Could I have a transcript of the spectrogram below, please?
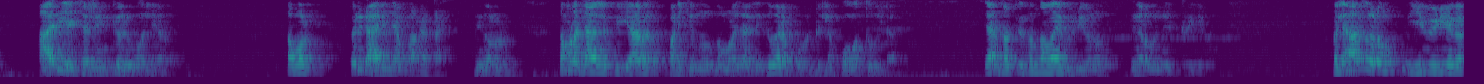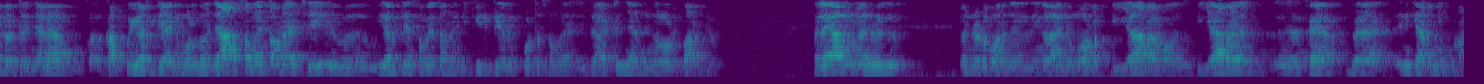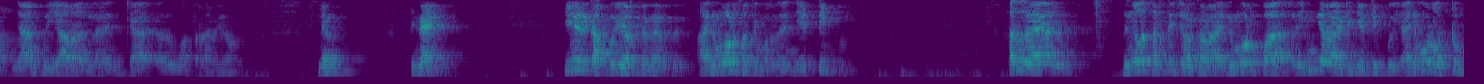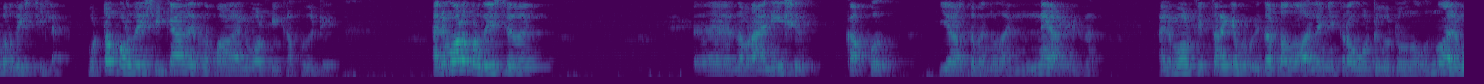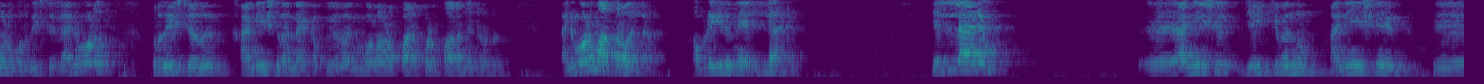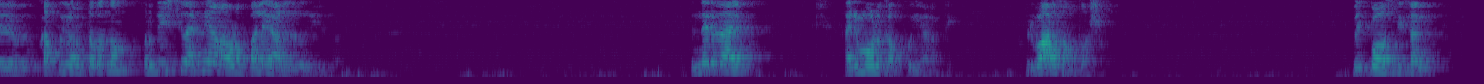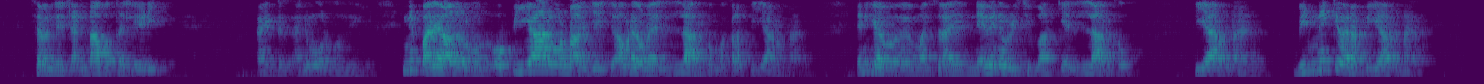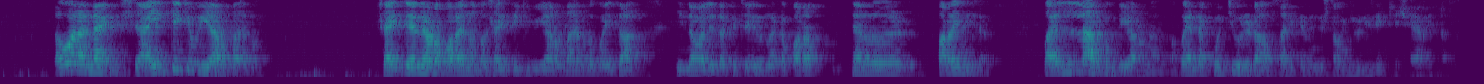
ആര് ജയിച്ചാലും എനിക്ക് ഒരുപോലെയാണ്. അപ്പോൾ ഒരു കാര്യം ഞാൻ പറയട്ടെ നിങ്ങളോട്. നമ്മുടെ ചാനൽ പി ആർ പണിക്കുന്നു നമ്മുടെ ചാനൽ ഇതുവരെ പോയിട്ടില്ല പോകത്തുമില്ല. ഞാൻ സത്യസന്ധമായ വീഡിയോകൾ നിങ്ങളുടെ മുന്നിൽ ഇട്ടിരിക്കുന്നത് പല ആളുകളും ഈ വീഡിയോ കണ്ടിട്ട് ഞാൻ ആ കപ്പ് ഉയർത്തിയ അനുമോൾ എന്ന് പറഞ്ഞാൽ ആ സമയത്ത് അവിടെ ഉയർത്തിയ സമയത്താണ് എനിക്ക് കിട്ടിയ റിപ്പോർട്ട് സമയ ഇതായിട്ട് ഞാൻ നിങ്ങളോട് പറഞ്ഞത്. പല ആളുകളും എന്നോട് എന്നോട് പറഞ്ഞു നിങ്ങൾ അനുമോളുടെ പി ആർ ആണോ എന്ന്? പി ആർ ഒക്കെ എനിക്ക് അറിഞ്ഞുകൂടാ. ഞാൻ പി ആർ അല്ല എനിക്ക് അത് മാത്രമേ അറിയാവൂ പിന്നെ പിന്നെ ഈ ഒരു കപ്പ് ഉയർത്തിയ നേരത്ത് അനുമോൾ സത്യം പറഞ്ഞാൽ ഞെട്ടിപ്പോയി. അത് നിങ്ങൾ ശ്രദ്ധിച്ചു നോക്കണം അനുമോൾ ഭയങ്കരമായിട്ട് ഞെട്ടിപ്പോയി. അനുമോൾ ഒട്ടും പ്രതീക്ഷിച്ചില്ല. ഒട്ടും പ്രതീക്ഷിക്കാതെ ഇരുന്നപ്പോൾ അനുമോൾക്ക് ഈ കപ്പ് കിട്ടിയത്. അനുമോൾ പ്രതീക്ഷിച്ചത് നമ്മുടെ അനീഷ് കപ്പ് ഉയർത്തുമെന്ന് തന്നെയാണ് ഇരുന്നത് അനുമോൾക്ക് ഇത്രയ്ക്ക് ഇതുണ്ടെന്നോ അല്ലെങ്കിൽ ഇത്ര വോട്ട് കിട്ടുമെന്നോ ഒന്നും അനുമോൾ പ്രതീക്ഷിച്ചില്ല. അനുമോൾ പ്രതീക്ഷിച്ചത് ഹനീഷ് തന്നെ കപ്പ് ഉയർത്തും അനുമോൾ അവിടെ പലപ്പോഴും പറഞ്ഞിട്ടുണ്ട്. അനുമോൾ മാത്രമല്ല അവിടെ ഇരുന്ന എല്ലാവരും എല്ലാവരും അനീഷ് ജയിക്കുമെന്നും അനീഷ് കപ്പ് ഉയർത്തുമെന്നും പ്രതീക്ഷിച്ച് തന്നെയാണ് അവിടെ പല ആളുകളും ഇരുന്നത്. എന്നിരുന്നാലും അനുമോൾ കപ്പ് ഉയർത്തി. ഒരുപാട് സന്തോഷം. ബിഗ് ബോസ് സീസൺ സെവന്റെ രണ്ടാമത്തെ ലേഡി ആയിട്ട് അനുമോൾ വന്നിരിക്കും ഇനി പല ആളുകൾ വന്നു. ഓ പി ആർ കൊണ്ടാണ് ജയിച്ചത്. അവിടെയുള്ള എല്ലാവർക്കും മക്കളെ പി ആർ ഉണ്ടായിരുന്നു. എനിക്ക് മനസ്സിലായി. നെവിനെ ഒഴിച്ച് ബാക്കി എല്ലാവർക്കും പി ആർ ഉണ്ടായിരുന്നു. ബിന്നിക്ക് വരെ പി ആർ ഉണ്ടായിരുന്നു. അതുപോലെ തന്നെ ഷൈത്യക്ക് പി ആർ ഉണ്ടായിരുന്നു. ഷൈത്യ തന്നെ അവിടെ പറയുന്നുണ്ട്. ഷൈത്യക്ക് പി ആർ ഉണ്ടായിരുന്നു. പൈസ ഇന്ന പോലെ ഇതൊക്കെ ചെയ്തെന്നൊക്കെ പറ ഞാനത് പറയുന്നില്ല. അപ്പോൾ എല്ലാവർക്കും പി ഉണ്ടായിരുന്നു അപ്പോൾ എന്റെ കൊച്ചു വീഡിയോ അവസാനിക്കാൻ നിങ്ങൾക്ക് ഇഷ്ടമെങ്കിൽ വീഡിയോയിലേക്ക് ഷെയർ ചെയ്യാം.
